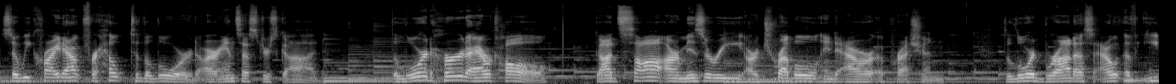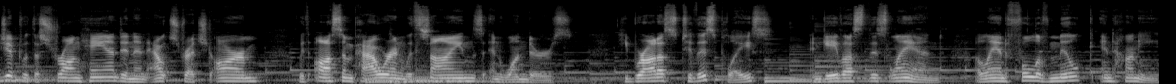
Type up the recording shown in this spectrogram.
so we cried out for help to the Lord, our ancestors' God. The Lord heard our call. God saw our misery, our trouble, and our oppression. The Lord brought us out of Egypt with a strong hand and an outstretched arm, with awesome power and with signs and wonders. He brought us to this place and gave us this land, a land full of milk and honey.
